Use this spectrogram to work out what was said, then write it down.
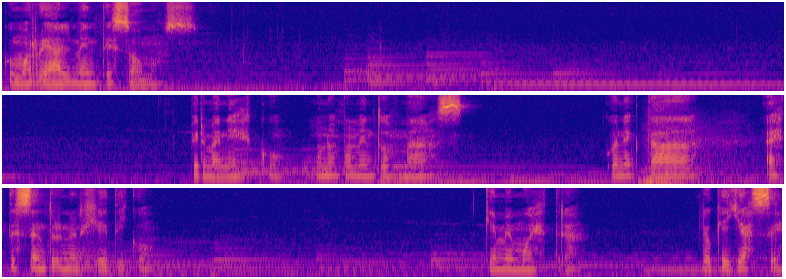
como realmente somos. Permanezco unos momentos más conectada a este centro energético que me muestra lo que ya sé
